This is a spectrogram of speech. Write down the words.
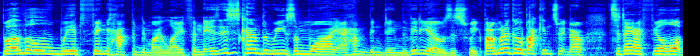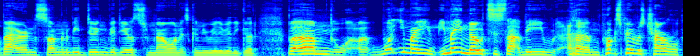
But a little weird thing happened in my life, and this is kind of the reason why I haven't been doing the videos this week. But I'm gonna go back into it now. Today, I feel a lot better, and so I'm gonna be doing videos from now on. It's gonna be really, really good. But um, what you may you may notice that the um, Proxy channel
